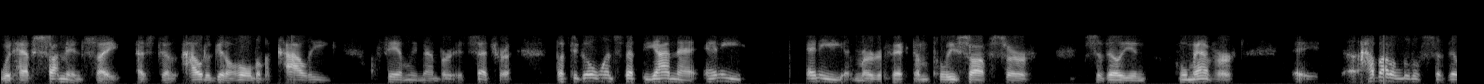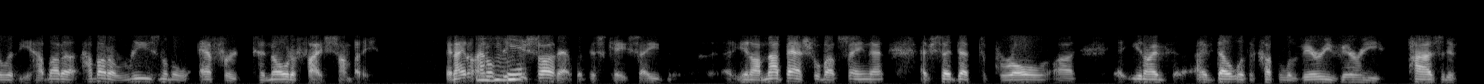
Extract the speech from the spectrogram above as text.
would have some insight as to how to get a hold of a colleague, a family member, etc. But to go one step beyond that, any any murder victim, police officer, civilian, whomever, how about a little civility? How about a how about a reasonable effort to notify somebody? And I don't I don't mm-hmm. think you saw that with this case. I you know I'm not bashful about saying that. I've said that to parole. Uh, you know I've I've dealt with a couple of very very positive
